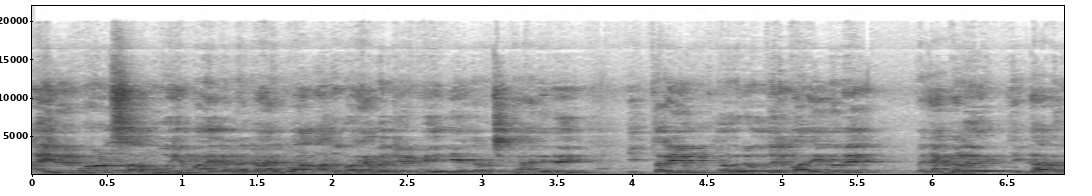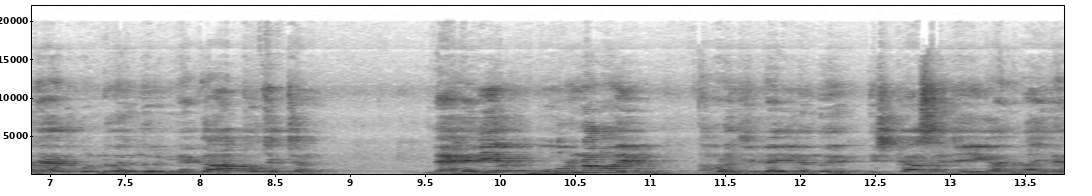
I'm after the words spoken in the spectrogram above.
അതിലൊരുപാട് സാമൂഹ്യമായ കാര്യം ഞാനിപ്പോ അത് പറയാൻ പറ്റിയ ഒരു വേദിയല്ല. പക്ഷെ ഞാനിത് ഇത്രയും ഗൗരവത്തിൽ പറയുന്നത് ഞങ്ങൾ ജില്ലാ പഞ്ചായത്ത് കൊണ്ടുവരുന്ന ഒരു മെഗാ പ്രൊജക്റ്റാണ്. ലഹരിയെ പൂർണമായും നമ്മുടെ ജില്ലയിൽ നിന്ന് നിഷ്കാസനം ചെയ്യുക എന്നുള്ള അതിലെ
